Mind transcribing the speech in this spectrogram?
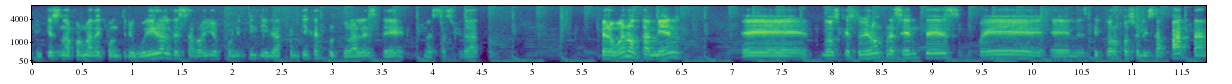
y que es una forma de contribuir al desarrollo político y las políticas culturales de nuestra ciudad. ¿no? Pero bueno, también eh, los que estuvieron presentes fue el escritor José Luis Zapata,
